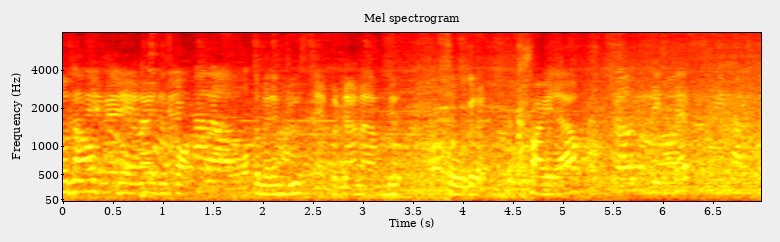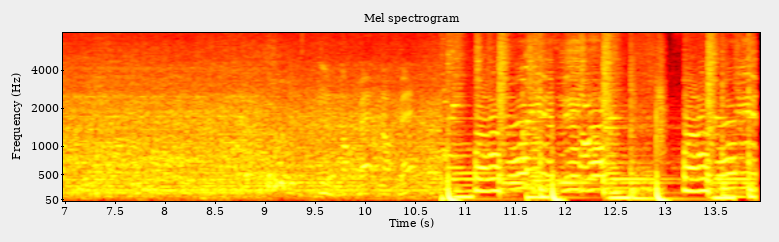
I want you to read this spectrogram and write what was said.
So now Dan and I just got uh, watermelon juice and banana milk. So we're gonna try it out. Mm, not bad, not bad.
